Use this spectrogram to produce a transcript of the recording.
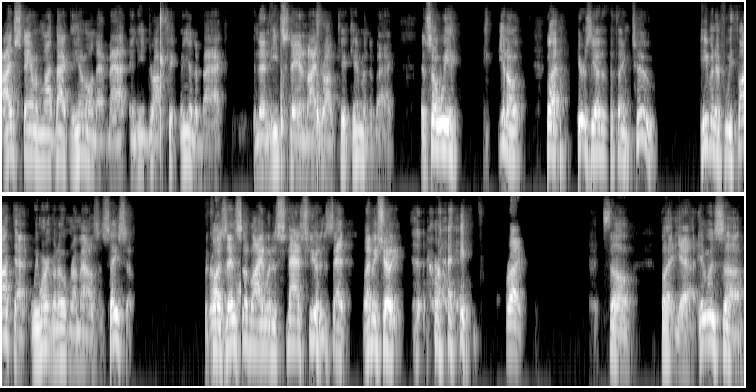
I'd stand with my back to him on that mat, and he'd drop kick me in the back, and then he'd stand and I'd drop kick him in the back. And so we, you know, but here's the other thing too. Even if we thought that, we weren't going to open our mouths and say so, because Right. then somebody would have snatched you and said, "Let me show you," right? Right. So, but yeah, it was. uh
